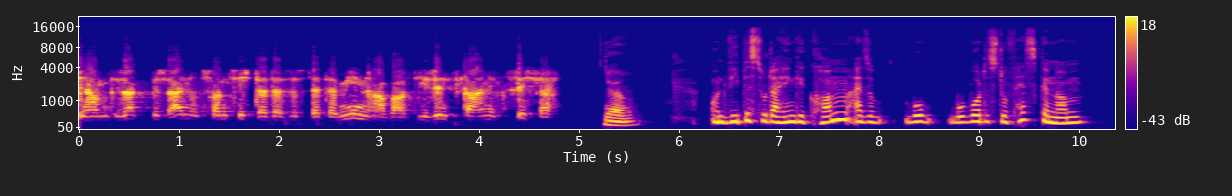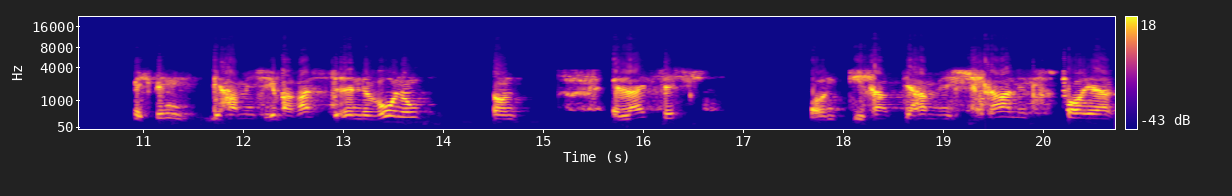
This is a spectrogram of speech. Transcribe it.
die haben gesagt bis 21. das ist der Termin, aber die sind gar nicht sicher. Ja. Und wie bist du dahin gekommen? Also, wo, wo wurdest du festgenommen? Ich bin, die überrascht in der Wohnung und in Leipzig. Und ich hab, die haben mich gar nichts vorher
